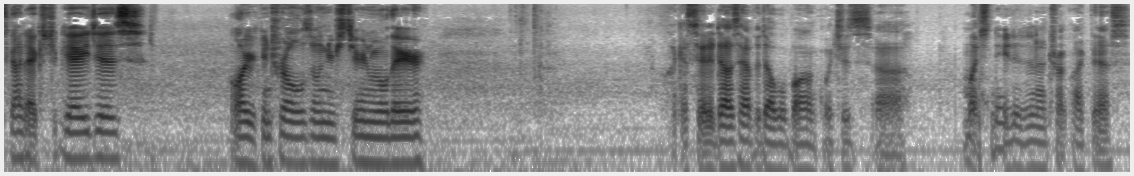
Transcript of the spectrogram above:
It's got extra gauges, all your controls on your steering wheel there. Like I said, it does have the double bunk, which is uh, much needed in a truck like this.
